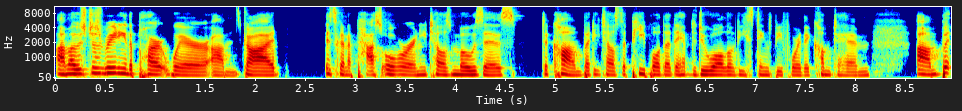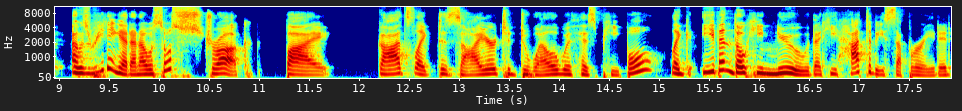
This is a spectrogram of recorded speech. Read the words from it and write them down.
um, I was just reading the part where um, God is going to pass over and he tells Moses to come, but he tells the people that they have to do all of these things before they come to him. Um, but I was reading it and I was so struck by God's like desire to dwell with his people. Like, even though he Mhm. knew that he had to be separated,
